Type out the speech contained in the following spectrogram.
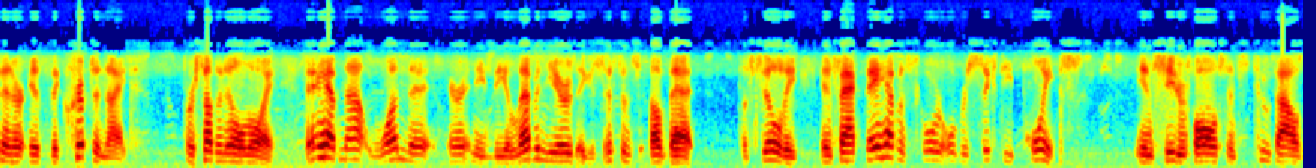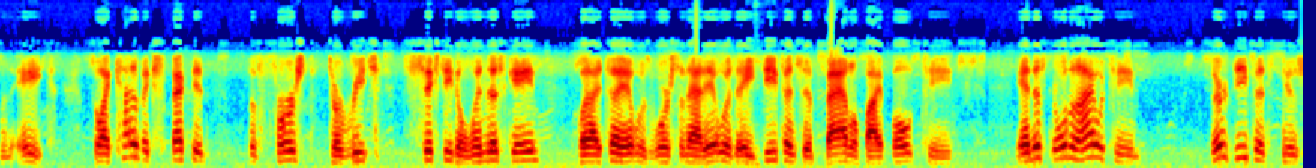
Center is the kryptonite for Southern Illinois. They have not won the the 11 years existence of that facility. In fact, they haven't scored over 60 points in Cedar Falls since 2008. So I kind of expected the first to reach 60 to win this game, but I tell you, it was worse than that. It was a defensive battle by both teams. And this Northern Iowa team, their defense is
